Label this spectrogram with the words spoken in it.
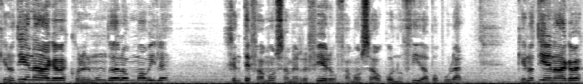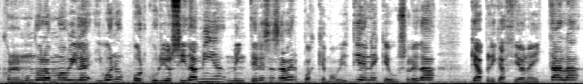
que no tiene nada que ver con el mundo de los móviles, gente famosa me refiero, famosa o conocida, popular, que no tiene nada que ver con el mundo de los móviles y bueno, por curiosidad mía me interesa saber pues qué móvil tiene, qué uso le da, qué aplicaciones instala,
